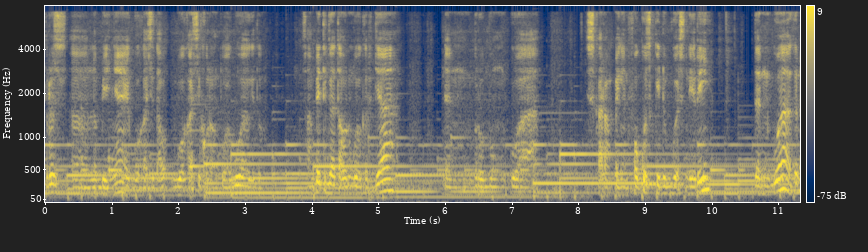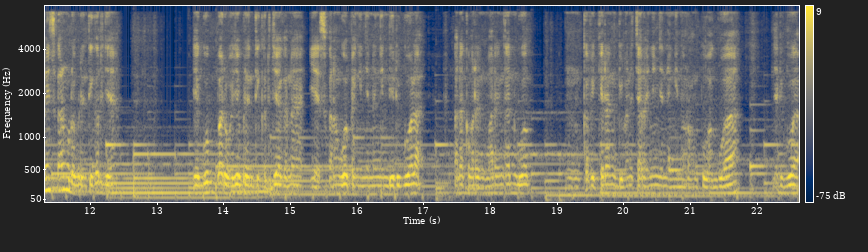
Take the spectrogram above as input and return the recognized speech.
Terus uh, lebihnya ya gue kasih tahu gue kasih ke orang tua gue gitu. Sampai tiga tahun gue kerja dan berhubung gue sekarang pengen fokus ke hidup gue sendiri dan gue akhirnya sekarang udah berhenti kerja ya gue baru aja berhenti kerja karena ya sekarang gue pengen nyenengin diri gue lah. Karena kemarin-kemarin kan gue hmm, kepikiran gimana caranya nyenengin orang tua gue jadi gue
